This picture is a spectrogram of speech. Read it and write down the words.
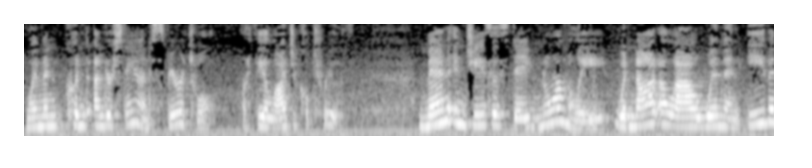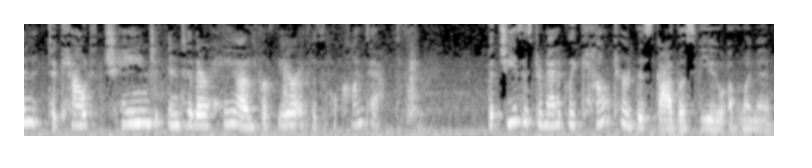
women couldn't understand spiritual or theological truth. Men in Jesus' day normally would not allow women even to count change into their hand for fear of physical contact. But Jesus dramatically countered this godless view of women.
